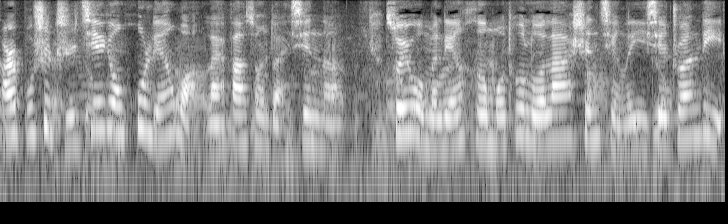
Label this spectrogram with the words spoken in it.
而不是直接用互联网来发送短信呢？所以我们联合摩托罗拉申请了一些专利，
